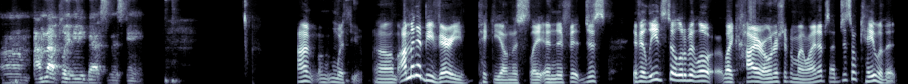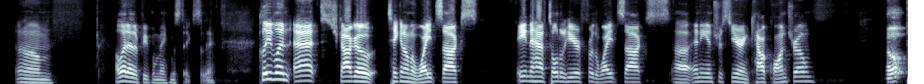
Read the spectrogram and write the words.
Um, I'm not playing any bats in this game. I'm, I'm with you. Um, I'm going to be very picky on this slate, and if it just if it leads to a little bit lower, like higher ownership in my lineups, I'm just okay with it. Um, I'll let other people make mistakes today. Cleveland at Chicago taking on the White Sox. Eight and a half total here for the White Sox. Uh, any interest here in Cal Quantrill? Nope,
